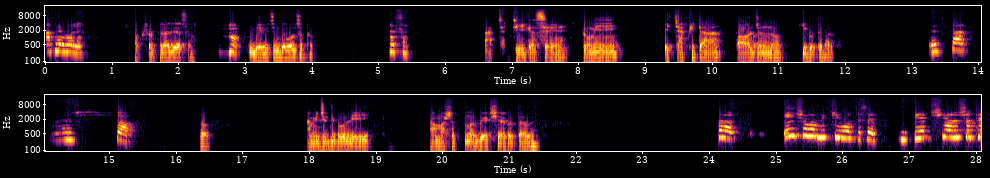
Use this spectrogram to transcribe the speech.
আপনি বলেন। সব শর্তে রাজি আছো? হ্যাঁ। ভেবেচিন্তে বলছো তো? হ্যাঁ স্যার। আচ্ছা ঠিক আছে। তুমি এই চাকরিটা পাওয়ার জন্য কি করতে পারবে? উম, সব আমি যদি বলি আমার সাথে তোমার বেড শেয়ার করতে হবে? স্যার এইসব আপনি কি বলতেছেন? বেড শেয়ারের সাথে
